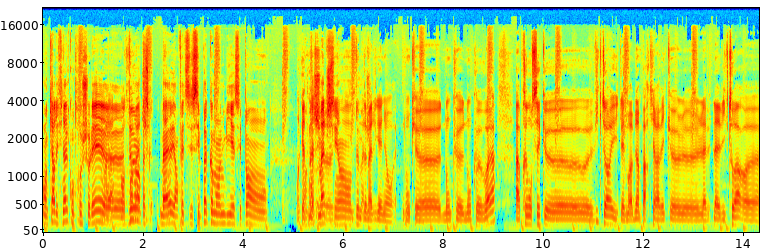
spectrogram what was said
en quart de finale contre Cholet Voilà, euh, en trois 2-1, matchs. Parce que, bah, en fait, c'est pas comme en NBA, c'est pas en, En en 4 quatre matchs. matchs, euh, c'est en deux matchs. de matchs gagnants, ouais. Donc, euh, donc, euh, donc euh, voilà. Après, on sait que euh, Victor, il aimerait bien partir avec euh, la, la victoire euh,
